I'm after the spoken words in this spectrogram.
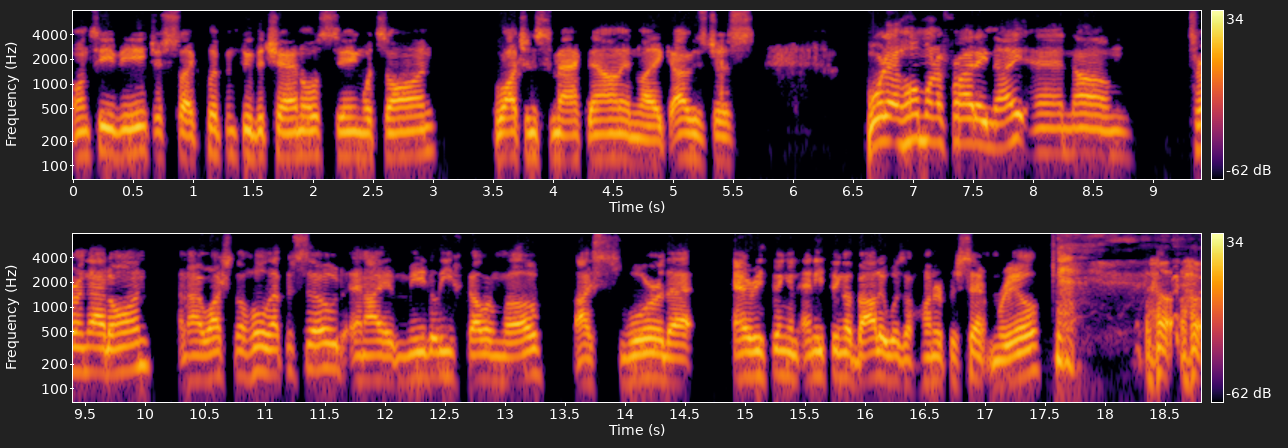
on TV, just like flipping through the channels, seeing what's on, watching SmackDown, and like I was just bored at home on a Friday night and um turned that on and I watched the whole episode and I immediately fell in love. I swore that everything and anything about it was 100% real.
